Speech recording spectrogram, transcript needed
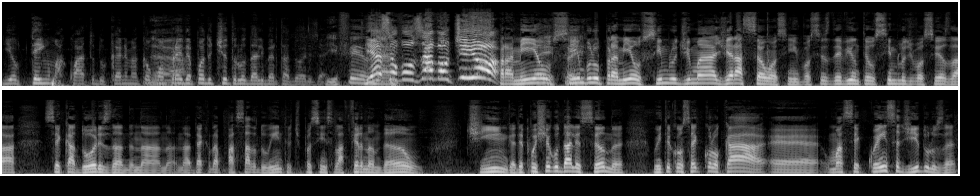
E eu tenho uma 4 do Kahneman que eu comprei depois do título da Libertadores. velho. E fez, E essa né? eu vou usar, Valtinho! Pra mim é, É aí. símbolo, para mim é o símbolo de uma geração, assim. Vocês deviam ter o símbolo de vocês lá, secadores na, na, na- na década passada do Inter, tipo assim, sei lá, Fernandão, Tinga. Depois chega o D'Alessandro, né? O Inter consegue colocar é, uma sequência de ídolos, né?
